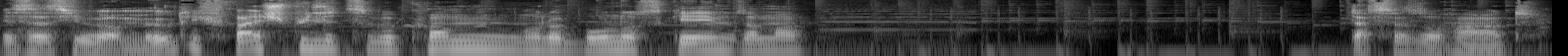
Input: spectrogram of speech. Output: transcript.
Ist das hier überhaupt möglich, Freispiele zu bekommen oder Bonus-Game, sag mal? Das ist ja so hart.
